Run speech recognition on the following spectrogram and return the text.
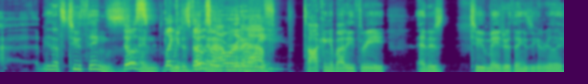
I mean, that's two things. Those and like we just spent an hour and a half talking about E3, and there's two major things you could really.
